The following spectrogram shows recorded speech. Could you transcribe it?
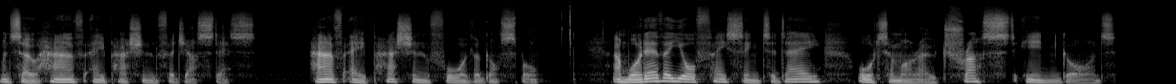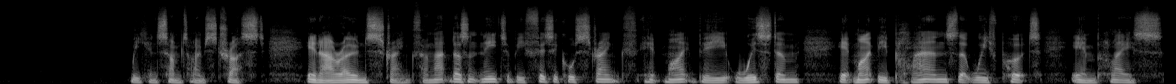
And so have a passion for justice, have a passion for the gospel. And whatever you're facing today or tomorrow, trust in God. We can sometimes trust in our own strength, and that doesn't need to be physical strength. It might be wisdom, it might be plans that we've put in place.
